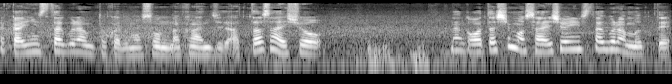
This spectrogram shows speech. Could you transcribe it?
だかインスタグラムとかでもそんな感じだった？最初。なんか私も最初インスタグラムって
